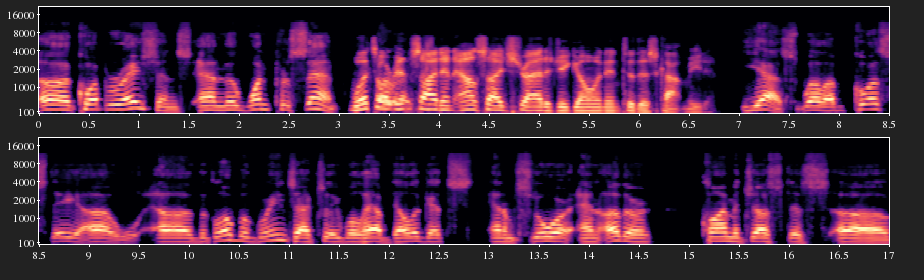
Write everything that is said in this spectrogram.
uh, corporations and the 1%. What's our inside and outside strategy going into this COP meeting? Yes, well, of course, the uh, uh, the Global Greens actually will have delegates, and I'm sure, and other climate justice uh,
